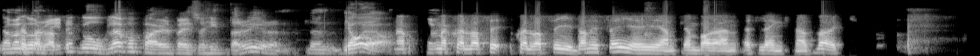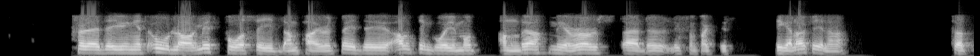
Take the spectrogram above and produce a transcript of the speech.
När man går in och googlar på Pirate Bay så hittar du ju den. den Ja, ja. Men, men själva, själva sidan i sig är ju egentligen bara en, ett länknätverk. För det, det är ju inget olagligt på sidan Pirate Bay. Det är ju, allting går ju mot andra mirrors där du liksom faktiskt delar filerna. Så att...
